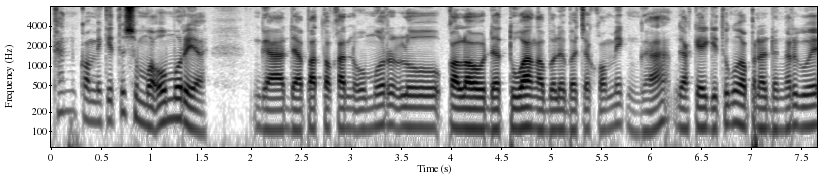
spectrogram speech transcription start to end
Kan komik itu semua umur ya. Nggak ada patokan umur lu kalau udah tua nggak boleh baca komik? Nggak nggak kayak gitu. Gue nggak pernah denger gue.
